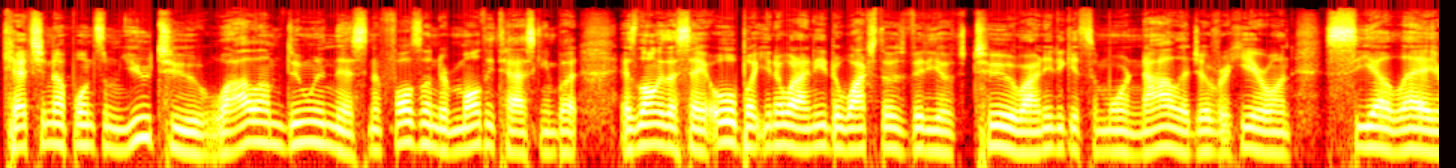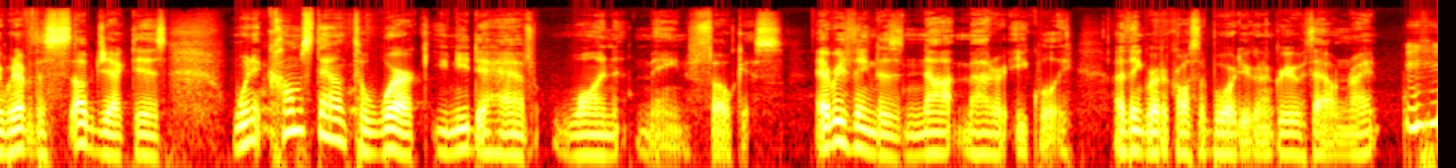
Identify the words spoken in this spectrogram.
catching up on some YouTube while I'm doing this. And it falls under multitasking. But as long as I say, oh, but you know what, I need to watch those videos too, or I need to get some more knowledge over here on CLA or whatever the subject is. When it comes down to work, you need to have one main focus. Everything does not matter equally. I think right across the board, you're going to agree with that one, right? Mm-hmm.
